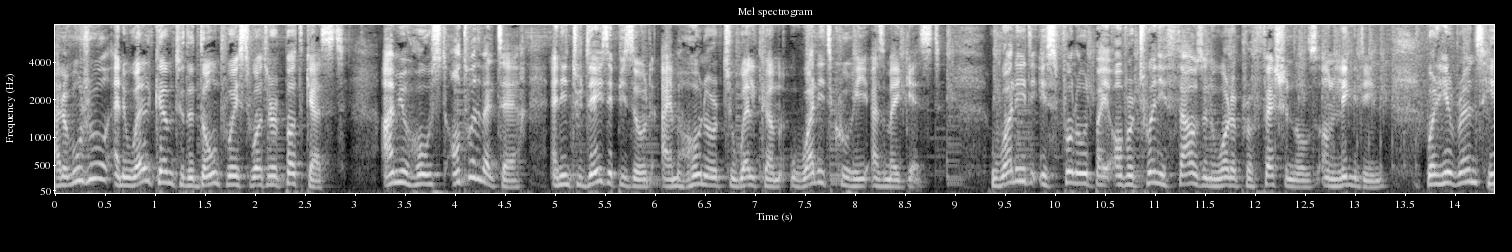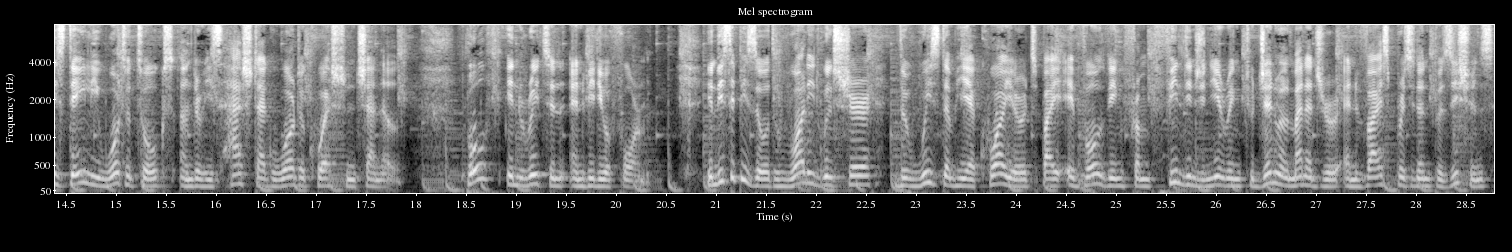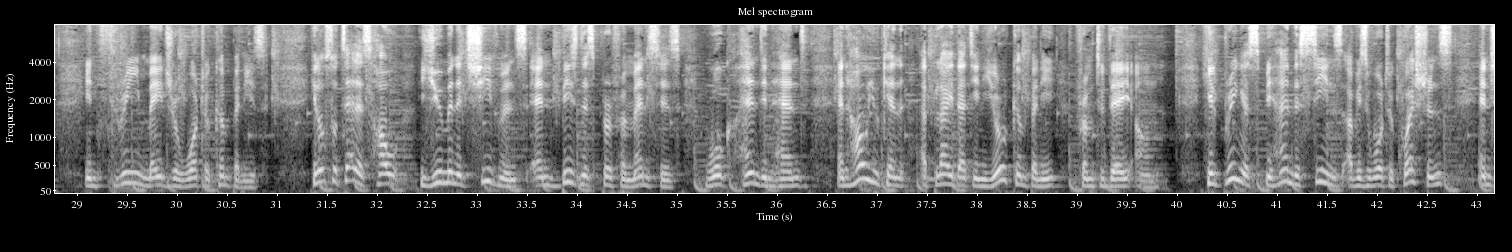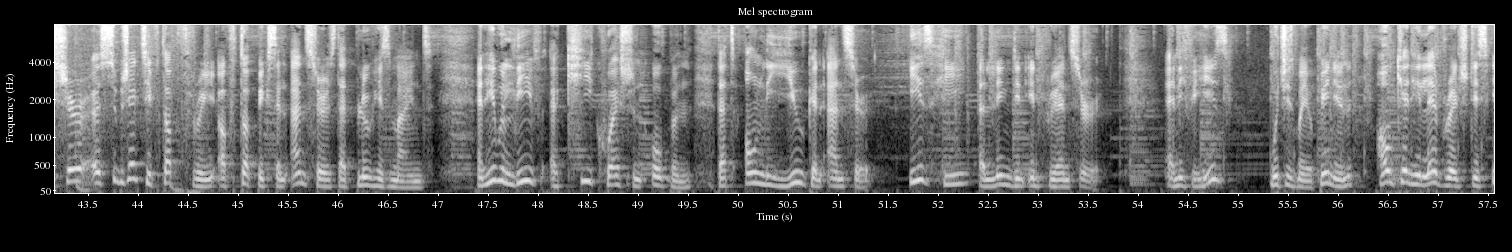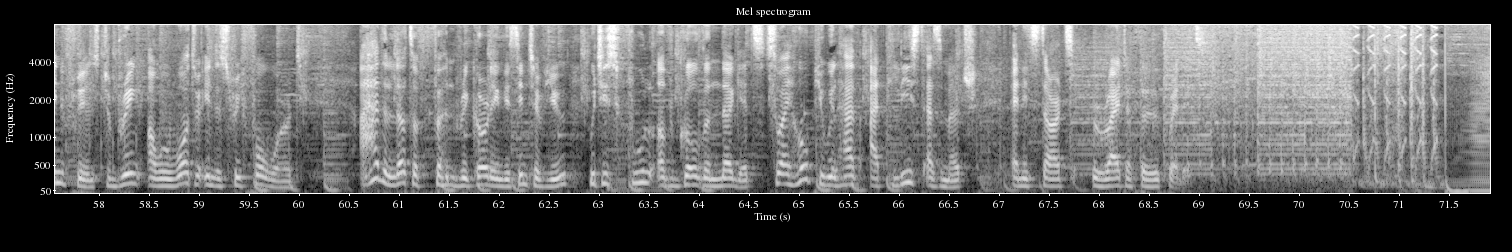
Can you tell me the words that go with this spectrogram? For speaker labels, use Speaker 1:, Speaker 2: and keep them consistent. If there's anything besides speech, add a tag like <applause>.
Speaker 1: Hello, bonjour, and welcome to the Don't Waste Water podcast. I'm your host, Antoine Walter, and in today's episode, I'm honored to welcome Walid Khoury as my guest. Walid is followed by over 20,000 water professionals on LinkedIn, where he runs his daily water talks under his hashtag water question channel, both in written and video form. In this episode, Walid will share the wisdom he acquired by evolving from field engineering to general manager and vice president positions in three major water companies. He'll also tell us how human achievements and business performances work hand in hand and how you can apply that in your company from today on. He'll bring us behind the scenes of his water questions and share a subjective top three of topics and answers that blew his mind. And he will leave a key question open that only you can answer. Is he a LinkedIn influencer? And if he is, which is my opinion, how can he leverage this influence to bring our water industry forward? I had a lot of fun <laughs> recording this interview, which is full of golden nuggets, so I hope you will have at least as much, and it starts right after the credits.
